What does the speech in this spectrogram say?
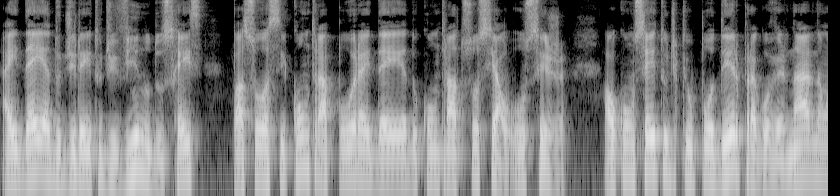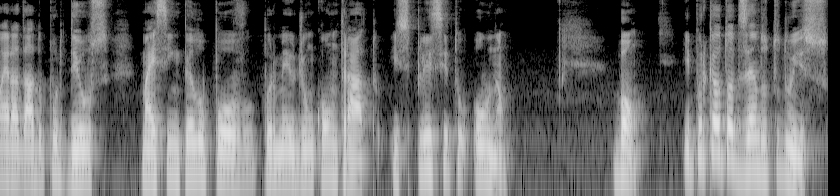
a ideia do direito divino dos reis passou a se contrapor à ideia do contrato social, ou seja, ao conceito de que o poder para governar não era dado por Deus, mas sim pelo povo por meio de um contrato, explícito ou não. Bom, e por que eu estou dizendo tudo isso,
